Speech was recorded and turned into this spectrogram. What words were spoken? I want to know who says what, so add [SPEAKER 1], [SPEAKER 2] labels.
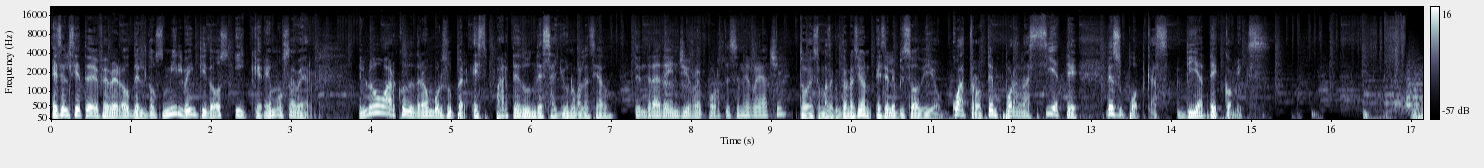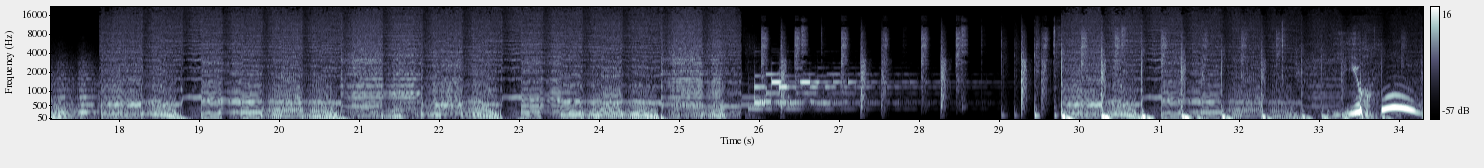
[SPEAKER 1] Es el 7 de febrero del 2022 y queremos saber, ¿el nuevo arco de Dragon Ball Super es parte de un desayuno balanceado?
[SPEAKER 2] ¿Tendrá Denji reportes en RH?
[SPEAKER 1] Todo eso más a continuación es el episodio 4, temporada 7 de su podcast Día de Cómics. ¡Yuhu!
